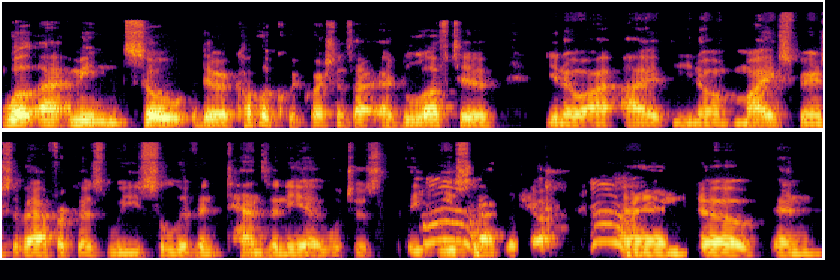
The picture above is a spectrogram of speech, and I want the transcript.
well, I mean, so there are a couple of quick questions. I, would love to, you know, I, I, you know, my experience of Africa is we used to live in Tanzania, which is mm. East Africa, mm. and uh, and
